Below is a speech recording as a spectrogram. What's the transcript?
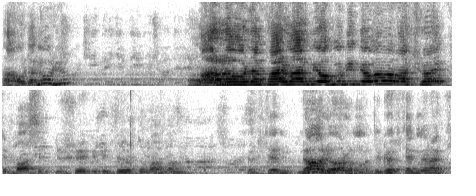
Ha orada ne oluyor? Aa, Vallahi orada far var mı yok mu bilmiyorum ama bak şu an. Sanki basit düşüyor gibi gördüm ama. Göster ne oluyor oğlum orada? Göstermiyorlar ki.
